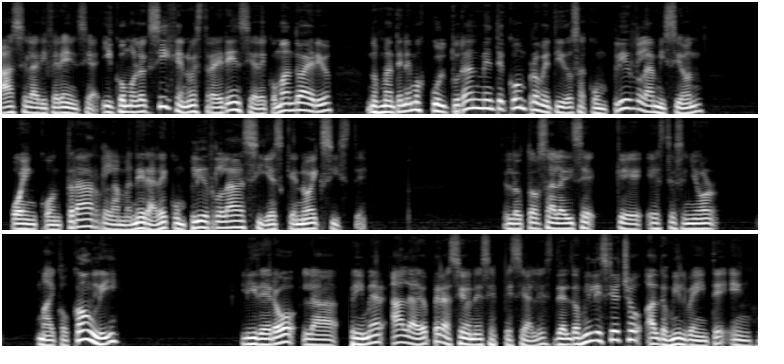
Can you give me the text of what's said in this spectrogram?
hace la diferencia y como lo exige nuestra herencia de comando aéreo, nos mantenemos culturalmente comprometidos a cumplir la misión o encontrar la manera de cumplirla si es que no existe. El doctor Sala dice que este señor Michael Conley lideró la primer ala de operaciones especiales del 2018 al 2020 en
